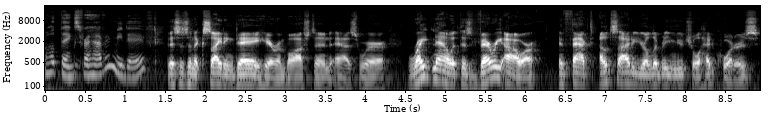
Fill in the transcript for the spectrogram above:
Well, thanks for having me, Dave. This is an exciting day here in Boston as we're right now at this very hour. In fact, outside of your Liberty Mutual headquarters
